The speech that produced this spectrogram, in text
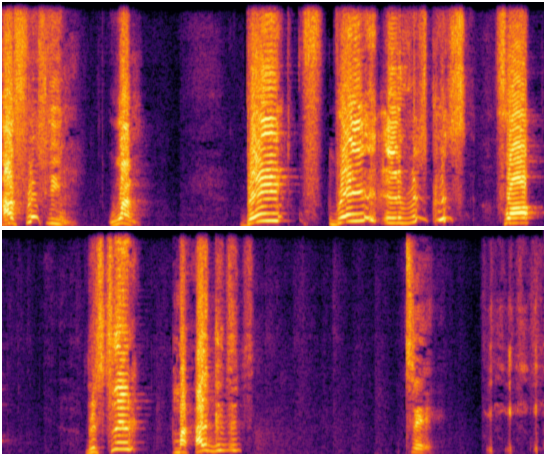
Hoffenheim 1 Brain Brain Leverkusen 4 Bristol Mahargit 3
